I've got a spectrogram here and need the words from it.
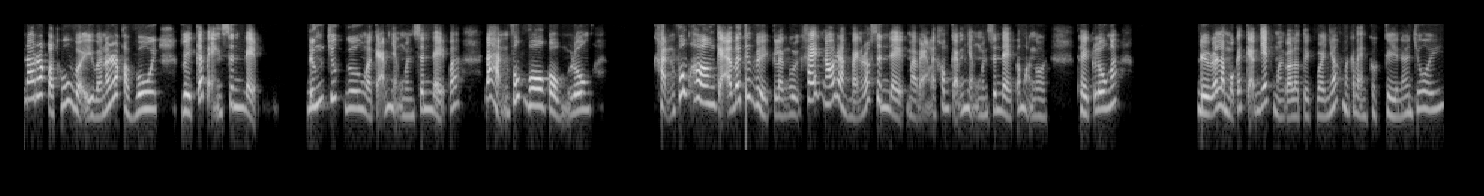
nó rất là thú vị và nó rất là vui. Vì các bạn xinh đẹp đứng trước gương và cảm nhận mình xinh đẹp á, nó hạnh phúc vô cùng luôn. Hạnh phúc hơn cả với cái việc là người khác nói rằng bạn rất xinh đẹp mà bạn lại không cảm nhận mình xinh đẹp đó mọi người. Thiệt luôn á. Điều đó là một cái cảm giác mà, gọi là, tuyệt vời nhất mà các bạn cực kỳ nên chú ý.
